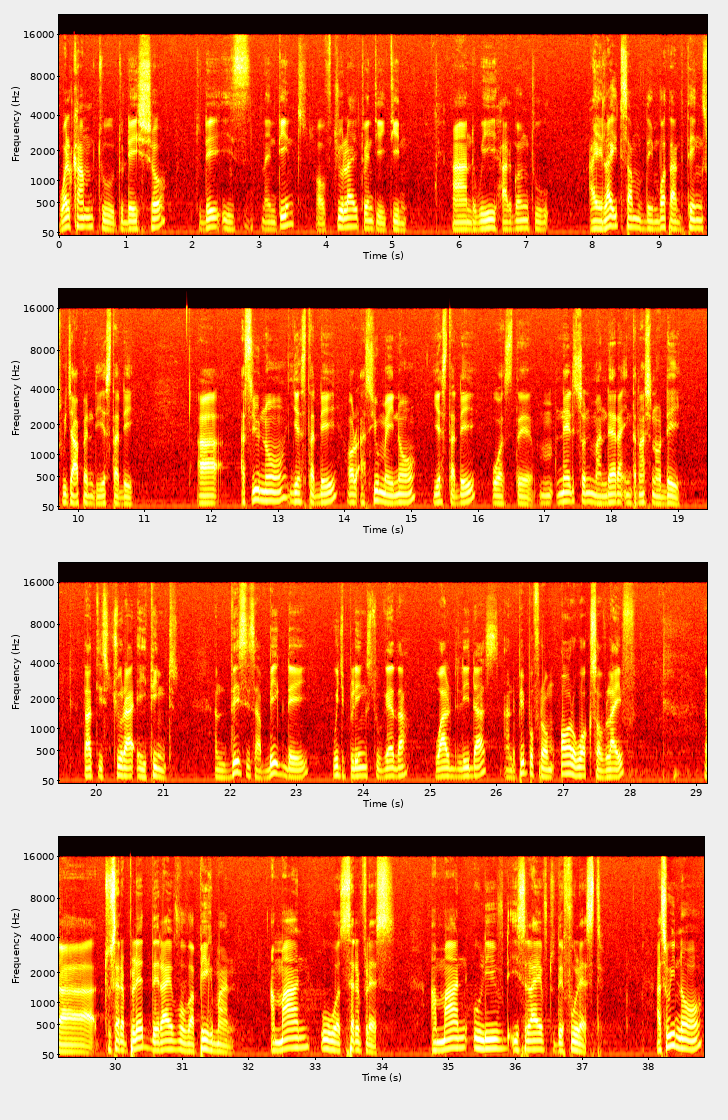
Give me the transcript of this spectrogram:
Welcome to today's show. Today is 19th of July 2018, and we are going to highlight some of the important things which happened yesterday. Uh, as you know, yesterday, or as you may know, yesterday was the Nelson Mandela International Day. That is July 18th. And this is a big day which brings together world leaders and people from all walks of life uh, to celebrate the life of a big man, a man who was selfless, a man who lived his life to the fullest. As we know,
